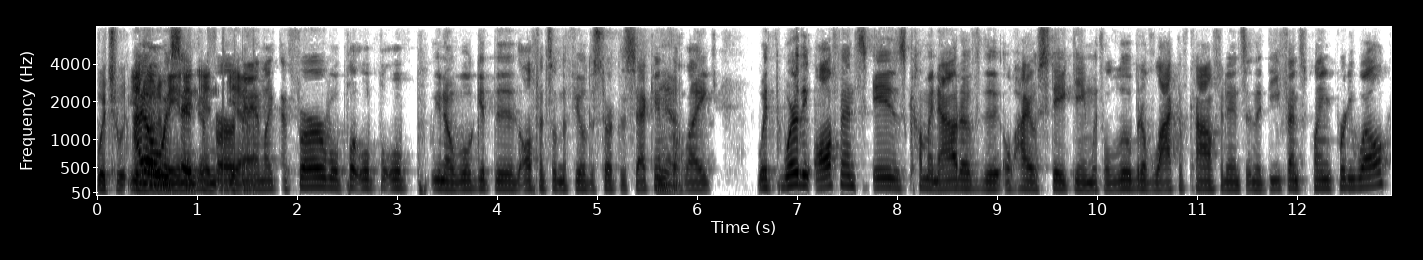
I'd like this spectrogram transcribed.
which you know I always I mean? say and, defer, and, yeah. man. Like defer, we'll put we'll, we'll you know we'll get the offense on the field to start the second, yeah. but like with where the offense is coming out of the Ohio State game with a little bit of lack of confidence and the defense playing pretty well,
